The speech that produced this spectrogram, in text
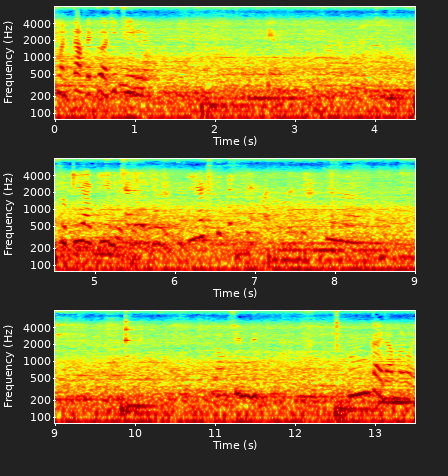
เหมือนกลับไปเกิดที่จีนเลยสุกี้ยากิดิสุกี้ยากิลองชิมดิอืมไก่ดำอร่อย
